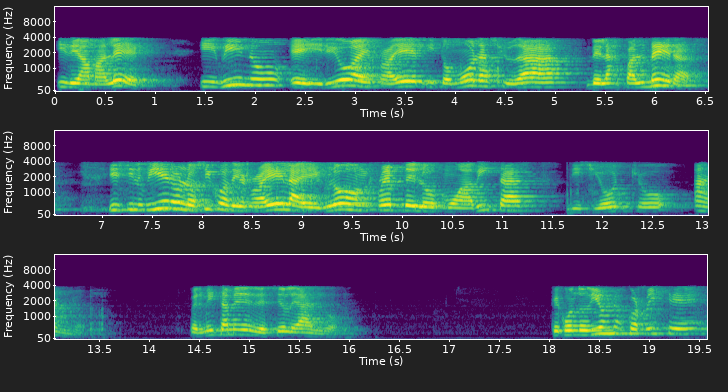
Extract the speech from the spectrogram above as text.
y de Amalek, y vino e hirió a Israel y tomó la ciudad de las palmeras. Y sirvieron los hijos de Israel a Eglón, rey de los moabitas, 18 años. Permítame decirle algo. Que cuando Dios nos corrige,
